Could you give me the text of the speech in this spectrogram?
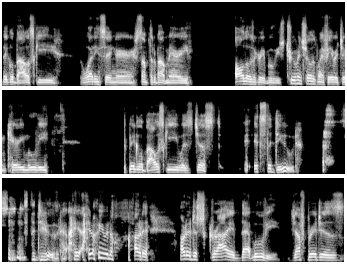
Big Lebowski, The Wedding Singer, Something About Mary. All those are great movies. Truman Show is my favorite Jim Carrey movie. The Big Lebowski was just, it's the dude. it's the dude. I, I don't even know how to how to describe that movie. Jeff Bridges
